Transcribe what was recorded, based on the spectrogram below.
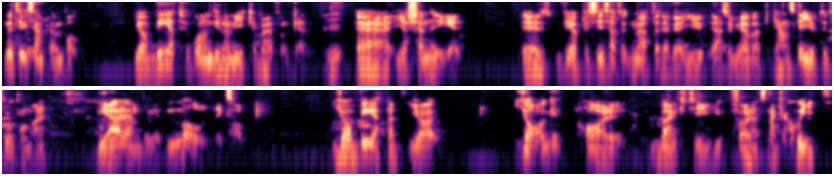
med till exempel en podd. Jag vet hur vår dynamik har börjat funka. Mm. Eh, jag känner er. Eh, vi har precis haft ett möte där vi har, alltså vi har varit ganska djupt i två timmar. Vi är ändå i ett mode liksom. Jag vet att jag, jag har verktyg för att snacka skit.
